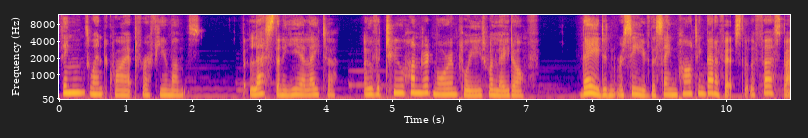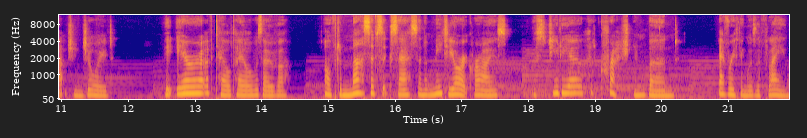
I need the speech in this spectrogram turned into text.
Things went quiet for a few months, but less than a year later, over 200 more employees were laid off. They didn't receive the same parting benefits that the first batch enjoyed. The era of Telltale was over. After massive success and a meteoric rise, the studio had crashed and burned. Everything was aflame.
